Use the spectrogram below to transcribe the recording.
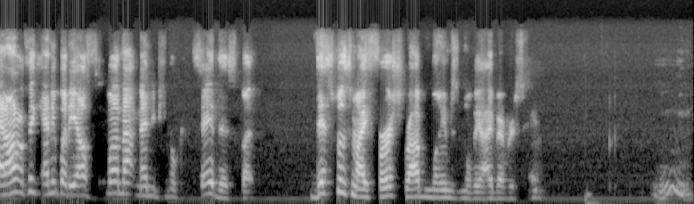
and I don't think anybody else. Well, not many people can say this, but this was my first Robin Williams movie I've ever seen. Ooh.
